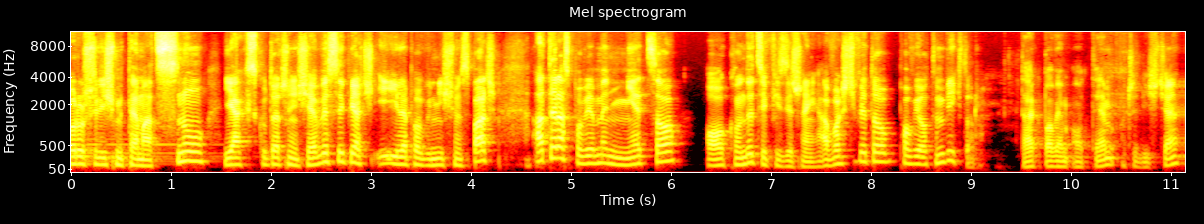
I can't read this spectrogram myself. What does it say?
Poruszyliśmy temat snu, jak skutecznie się wysypiać i ile powinniśmy spać, a teraz powiemy nieco o kondycji fizycznej, a właściwie to powie o tym Wiktor. Tak, powiem o tym, oczywiście,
